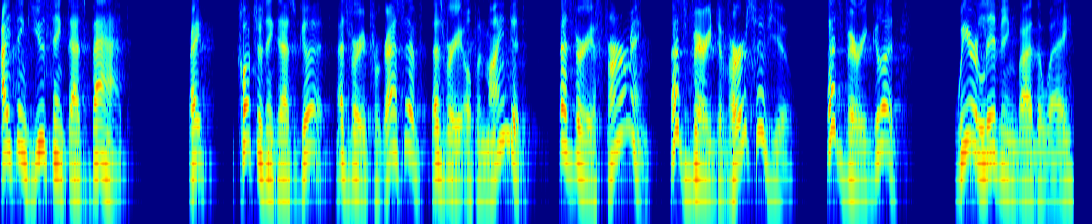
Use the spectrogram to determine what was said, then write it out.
I think you think that's bad, right? The culture thinks that's good. That's very progressive. That's very open minded. That's very affirming. That's very diverse of you. That's very good. We are living, by the way,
